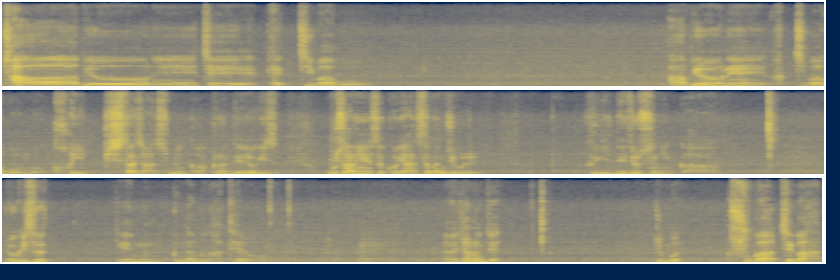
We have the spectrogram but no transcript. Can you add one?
좌변에 제 백집하고 하변에 흙집하고 뭐 거의 비슷하지 않습니까? 그런데 여기 우상에서 거의 한 서른 집을 흙이 내줬으니까 여기서 게임은 끝난 것 같아요. 예. 예, 저는 이제 좀 뭐 수가 제가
